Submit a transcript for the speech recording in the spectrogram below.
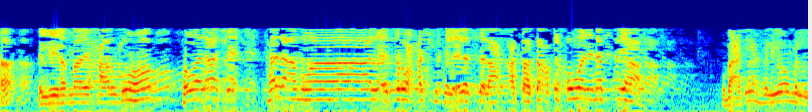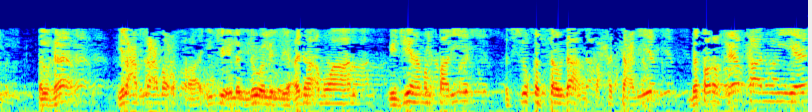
ها؟ اللي لما يحاربوهم هو لا شيء. هالأموال تروح هالشكل إلى السلاح حتى تعطي قوة لنفسها. وبعدين في اليوم الغير يلعب لعبة أخرى يجي إلى الدول اللي عندها أموال يجيها من طريق السوق السوداء صح التعبير بطرق غير قانونية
